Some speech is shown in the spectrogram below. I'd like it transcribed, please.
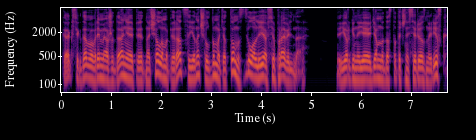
Как всегда во время ожидания, перед началом операции я начал думать о том, сделал ли я все правильно. Йорген и я идем на достаточно серьезный риск,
